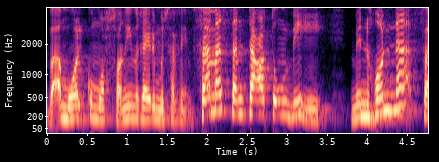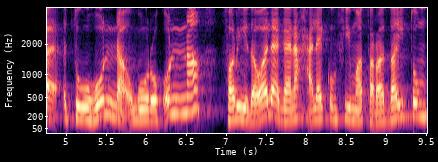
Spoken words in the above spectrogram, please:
بأموالكم محصنين غير مسافرين فما استمتعتم به؟ منهن فأتوهن أجورهن فريضة. ولا جناح عليكم فيما تراضيتم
